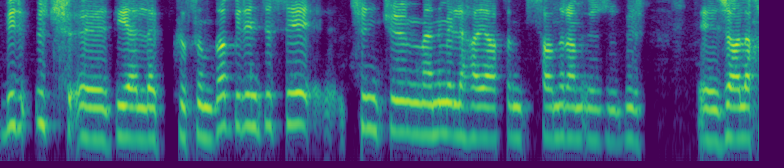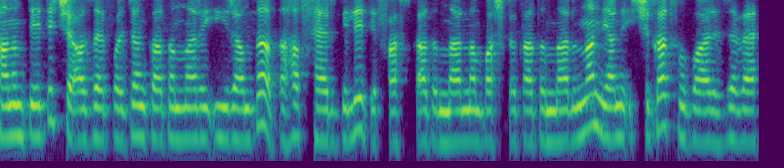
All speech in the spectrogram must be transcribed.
Bir üç e, deyərlər qısımda. Birincisi, çünki mənim elə həyatım sanıram özü bir e, Jale xanım dedi ki, Azərbaycan qadınları İranda daha fərqlidir Fars qadınlarından, başqa qadınlarından. Yəni iki qat mübarizə və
